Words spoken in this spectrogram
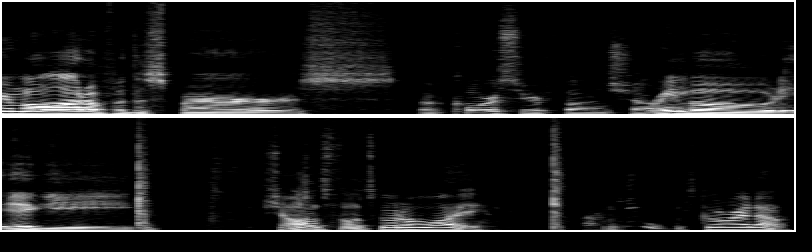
Primo auto for the Spurs. Of course, you're fun, Sean. Primo to Iggy. Sean's fun. Let's go to Hawaii. Let's go right now.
